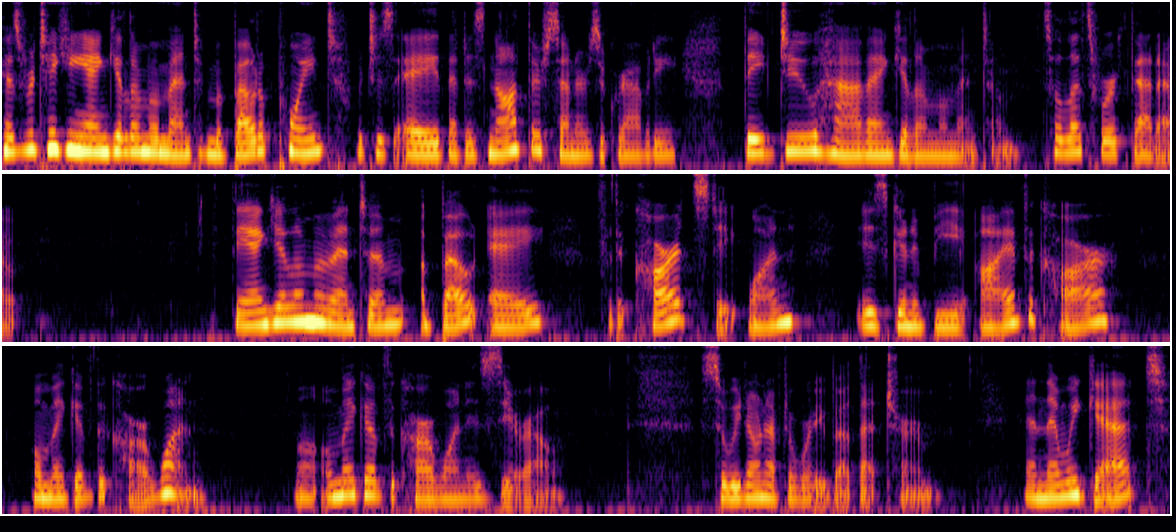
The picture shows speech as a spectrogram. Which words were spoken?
Because we're taking angular momentum about a point, which is A, that is not their centers of gravity, they do have angular momentum. So let's work that out. The angular momentum about A for the car at state 1 is going to be I of the car, omega of the car 1. Well, omega of the car 1 is 0. So we don't have to worry about that term. And then we get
